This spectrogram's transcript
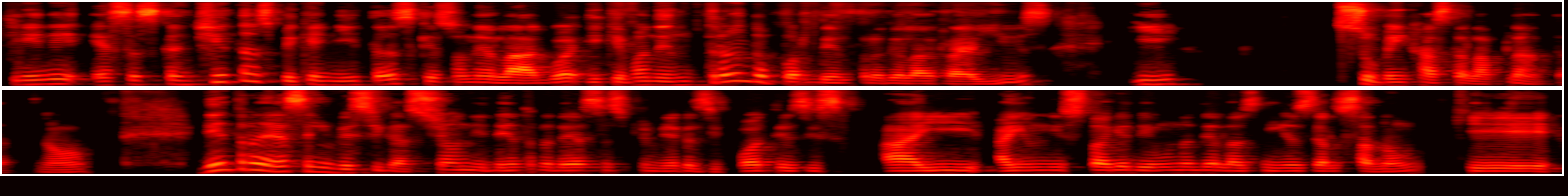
tiene esas canchitas pequeñitas que son el agua y que van entrando por dentro de la raíz y suben hasta la planta, ¿no? Dentro de esa investigación y dentro de esas primeras hipótesis, hay, hay una historia de una de las niñas del salón que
